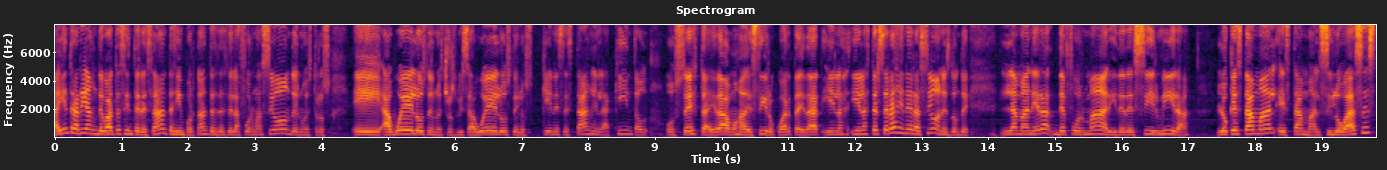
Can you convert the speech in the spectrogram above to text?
Ahí entrarían debates interesantes e importantes desde la formación de nuestros eh, abuelos, de nuestros bisabuelos, de los quienes están en la quinta o, sexta edad, vamos a decir, o cuarta edad, y en, las, y en las terceras generaciones, donde la manera de formar y de decir, mira, lo que está mal, está mal. Si lo haces,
